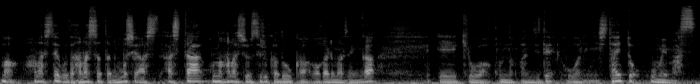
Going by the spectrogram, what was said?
まあ、話したいこと話しちゃったのでもし明日この話をするかどうか分かりませんが、えー、今日はこんな感じで終わりにしたいと思います。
